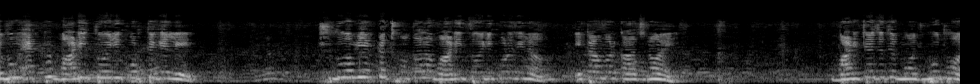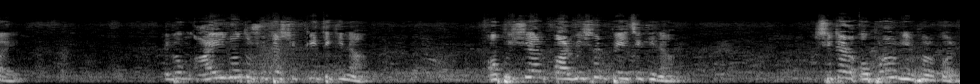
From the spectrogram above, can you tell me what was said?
এবং একটা বাড়ি তৈরি করতে গেলে শুধু আমি একটা ছতলা বাড়ি তৈরি করে দিলাম, এটা আমার কাজ নয়। বাড়িটা যাতে মজবুত হয় এবং আইনত সেটা স্বীকৃতি কিনা, অফিসিয়াল পারমিশন পেয়েছে কিনা, সেটার ওপরেও নির্ভর করে।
